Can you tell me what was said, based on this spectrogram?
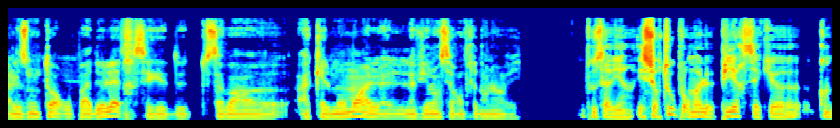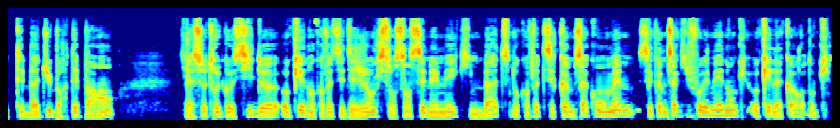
elles ont tort ou pas de l'être, c'est de savoir euh, à quel moment la violence est rentrée dans leur vie. D'où ça vient. Et surtout, pour moi, le pire, c'est que quand t'es battu par tes parents, il y a ce truc aussi de, ok, donc en fait, c'est des gens qui sont censés m'aimer, qui me battent, donc en fait, c'est comme ça qu'on m'aime, c'est comme ça qu'il faut aimer, donc, ok, d'accord, donc,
